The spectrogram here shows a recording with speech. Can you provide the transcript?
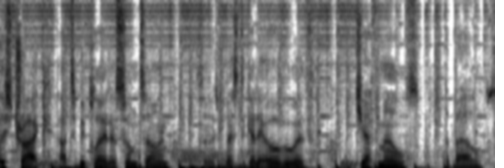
This track had to be played at some time, so it's best to get it over with. Jeff Mills, The Bells.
